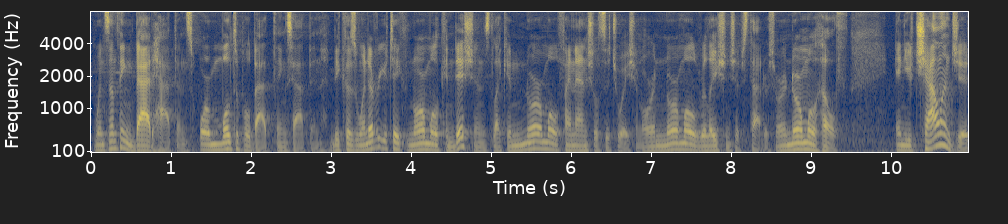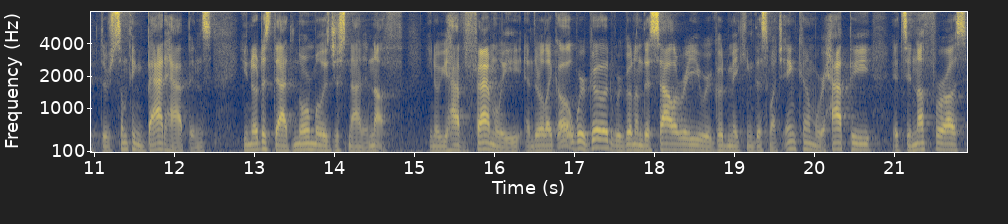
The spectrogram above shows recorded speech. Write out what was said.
When something bad happens or multiple bad things happen. Because whenever you take normal conditions, like a normal financial situation or a normal relationship status or a normal health, and you challenge it, there's something bad happens, you notice that normal is just not enough you know, you have a family and they're like, oh, we're good, we're good on this salary, we're good making this much income, we're happy, it's enough for us.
